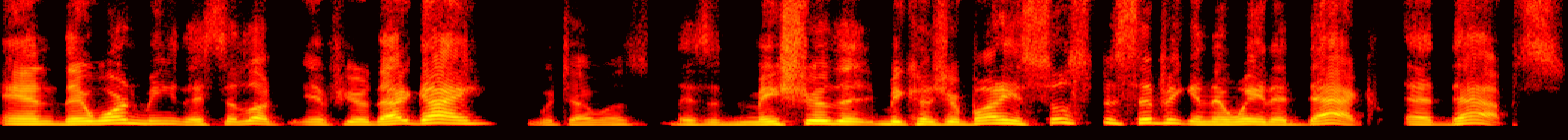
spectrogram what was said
And they warned me, they said, look, if you're that guy, which I was, they said, make sure that because your body is so specific in the way it adapt, adapts,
